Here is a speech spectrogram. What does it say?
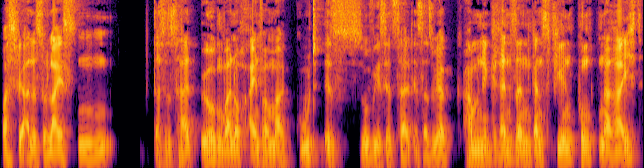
was wir alles so leisten, dass es halt irgendwann auch einfach mal gut ist, so wie es jetzt halt ist. Also wir haben eine Grenze in ganz vielen Punkten erreicht,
